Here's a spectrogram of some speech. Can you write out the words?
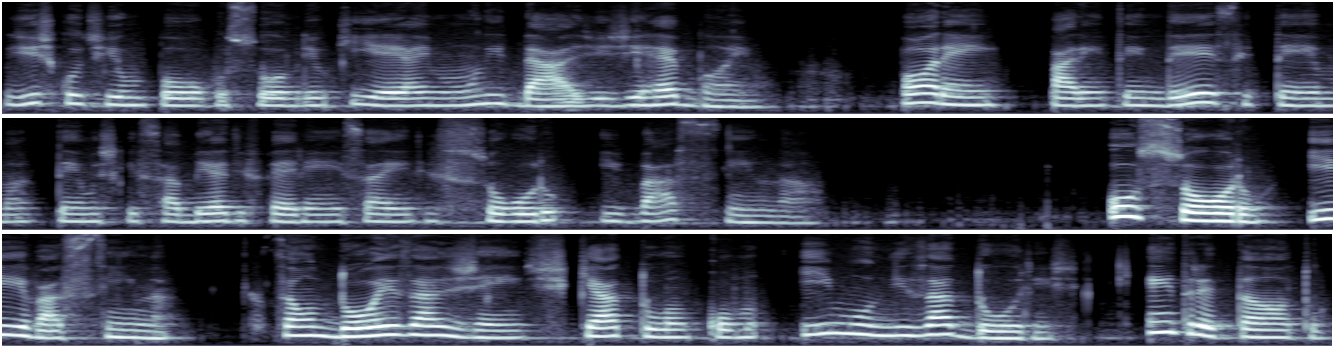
discutir um pouco sobre o que é a imunidade de rebanho. Porém, para entender esse tema, temos que saber a diferença entre soro e vacina. O soro e vacina são dois agentes que atuam como imunizadores. Entretanto,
